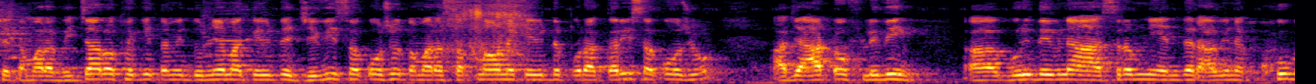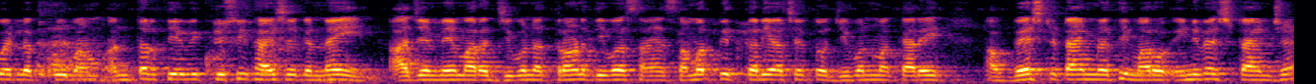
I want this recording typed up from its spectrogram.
છે તમારા વિચારો થકી તમે દુનિયામાં કેવી રીતે જીવી શકો છો તમારા સપનાઓને કેવી રીતે પૂરા કરી શકો છો. આજે આર્ટ ઓફ લિવિંગ ગુરુદેવના આશ્રમની અંદર આવીને ખૂબ એટલે ખૂબ આમ અંતરથી એવી ખુશી થાય છે કે નહીં આજે મેં મારા જીવનના ત્રણ દિવસ અહીંયા સમર્પિત કર્યા છે તો જીવનમાં ક્યારેય આ વેસ્ટ ટાઈમ નથી મારો ઇન્વેસ્ટ ટાઈમ છે.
